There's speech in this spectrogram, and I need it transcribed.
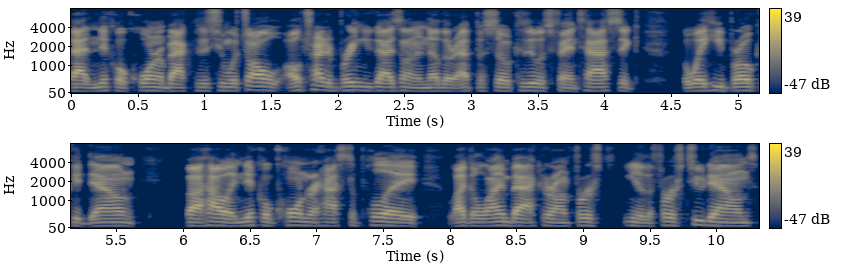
that nickel cornerback position, which I'll I'll try to bring you guys on another episode because it was fantastic the way he broke it down about how a nickel corner has to play like a linebacker on first you know the first two downs.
